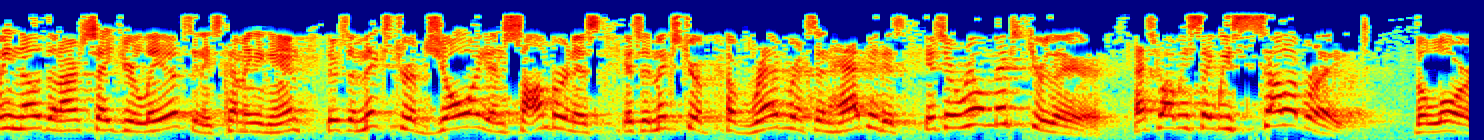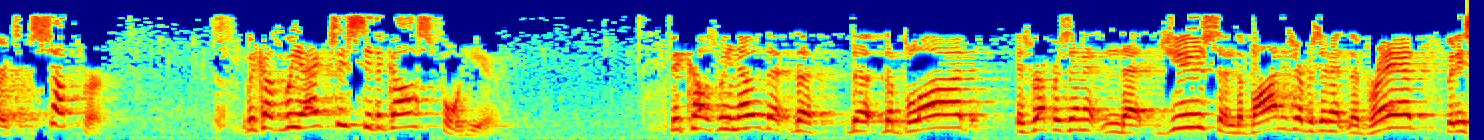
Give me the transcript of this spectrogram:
we know that our Savior lives and He's coming again. There's a mixture of joy and somberness. It's a mixture of, of reverence and happiness. It's a real mixture there. That's why we say we celebrate the Lord's Supper. Because we actually see the gospel here. Because we know that the, the, the blood is represented in that juice and the body is represented in the bread. But he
